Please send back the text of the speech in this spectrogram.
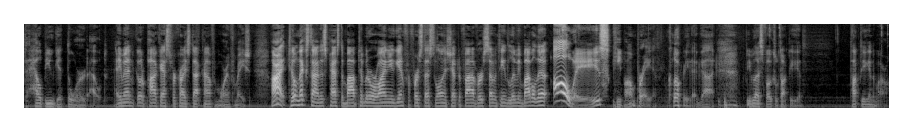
to help you get the word out. Amen. Go to podcastforchrist.com for more information. All right, till next time, this is Pastor Bob Thibodeau reminding you again for 1 Thessalonians chapter 5, verse 17, the Living Bible, that always keep on praying. Glory to God. Be blessed, folks. We'll talk to you again. Talk to you again tomorrow.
